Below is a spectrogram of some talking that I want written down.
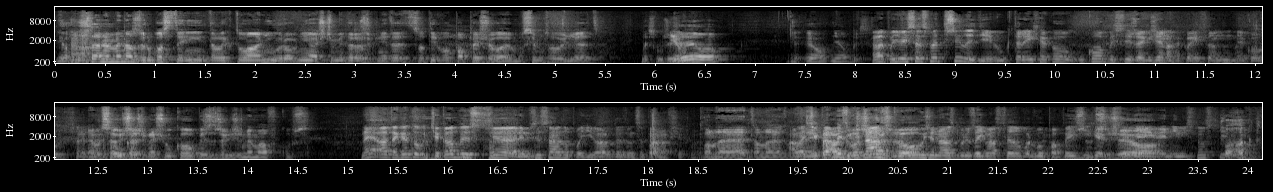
Jo. Dostaneme na zhruba stejný intelektuální úrovni a ještě mi teda řekněte, co ty dva papežové, musím to vidět. Myslím si, jo. že jo. Jo, měl bys. Ale podívej se, jsme tři lidi, u kterých jako, u koho by si řekl, že na takový film jako se Já nebude myslím, že řekneš, u koho bys řekl, že nemá vkus. Ne, ale tak jako čekal bys, že Rimsi se na to podíval, protože ten se pá na všechno. To ne, to ne. Ale Mě čekal bys od nás čekal, dvou, že nás bude zajímat film o dvou papežích, jak se v jedné místnosti? Fakt?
